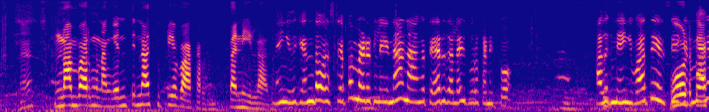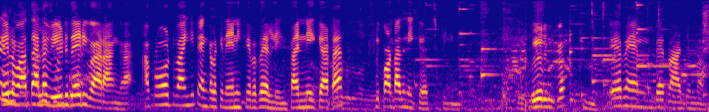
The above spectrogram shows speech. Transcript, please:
நம்ம பாருங்க நாங்கள் என்ன தின்னாச்சுக்கு இப்படியே பார்க்குறது தண்ணி இல்லாத. நீங்க இதுக்கு எந்த ஒரு ஸ்டெப்பும் எடுக்கலைன்னா நாங்க தேர்தலை புறக்கணிப்போம். அதுக்கு நீங்க பார்த்து ஓட்டு சீக்கிரமா கேட்கையில் பார்த்தாலும் வீடு தேடி வராங்க. அப்புறம் ஓட்டு வாங்கிட்டு எங்களுக்கு நினைக்கிறதே இல்லைங்க. தண்ணி கேட்டால் இப்படி கொண்டாந்து நிற்க வச்சுட்டீங்க. பேருங்கக்கா? வேறு என் பேர் ராஜம்மா.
